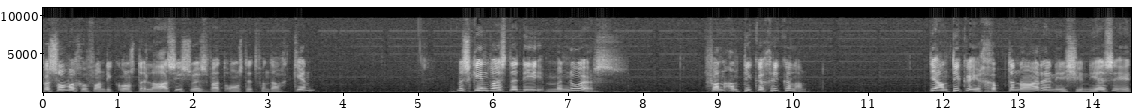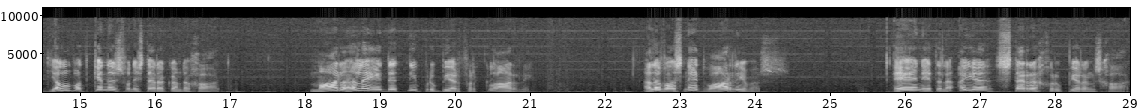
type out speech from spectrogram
vir sommige van die constellaties soos wat ons dit vandag ken. Miskien was dit die menoors van antieke Griekeland Die antieke Egyptenare en die Chinese het heel wat kennis van die sterrekunde gehad, maar hulle het dit nie probeer verklaar nie. Hulle was net waarnemers en het hulle eie sterregroeperings gehad.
